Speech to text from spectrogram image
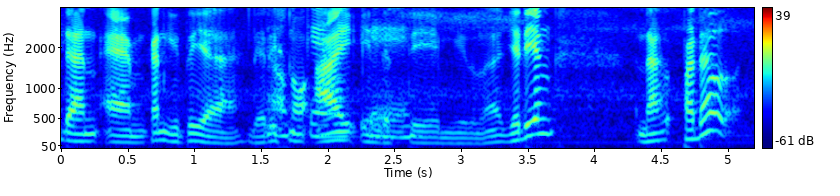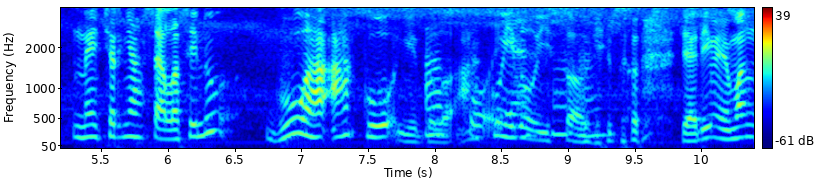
dan M kan gitu ya. There is okay, no I okay. in the team gitu lah. Jadi yang nah padahal nature-nya sales itu gua aku gitu aku, loh. Aku ya. itu iso gitu. Jadi memang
